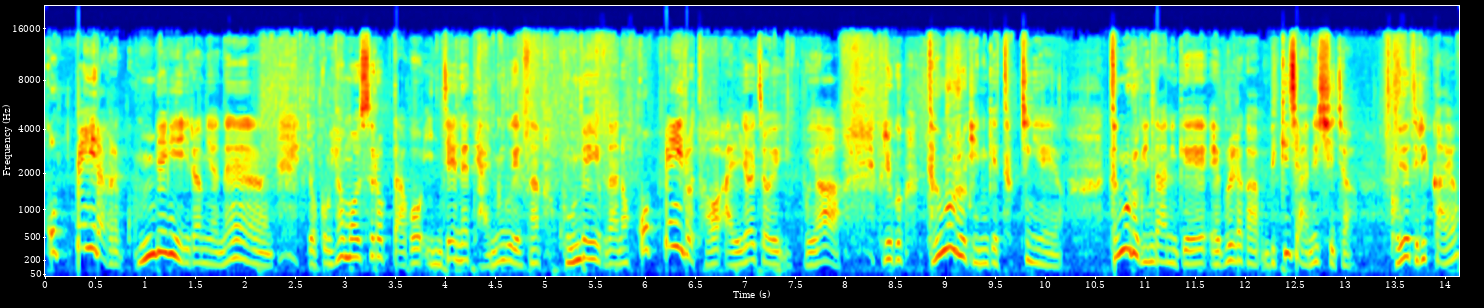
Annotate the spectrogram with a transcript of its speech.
꽃뱅이라 그래 곰뱅이 이러면은 조금 혐오스럽다고 이제는 대한민국에서는 곰뱅이보다는 꽃뱅이로 더 알려져 있고요. 그리고 등으로 기는 게 특징이에요. 등으로 긴다는 게 애벌레가 믿기지 않으시죠? 보여드릴까요?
